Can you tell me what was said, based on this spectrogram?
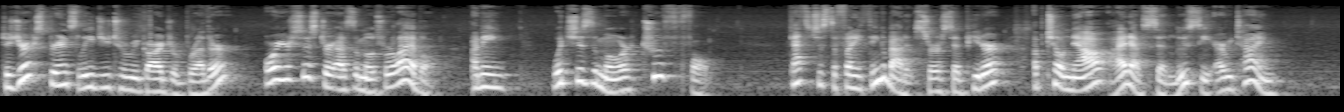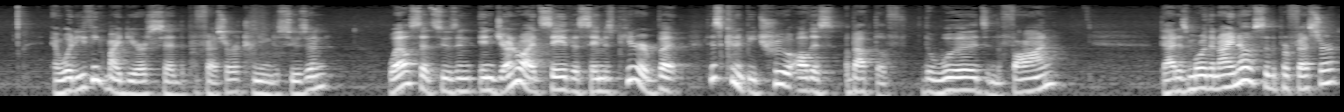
does your experience lead you to regard your brother or your sister as the most reliable? I mean, which is the more truthful? That's just the funny thing about it, sir, said Peter. Up till now, I'd have said Lucy every time. And what do you think, my dear? said the professor, turning to Susan. Well, said Susan, in general, I'd say the same as Peter, but this couldn't be true, all this about the, the woods and the fawn. That is more than I know, said the professor.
